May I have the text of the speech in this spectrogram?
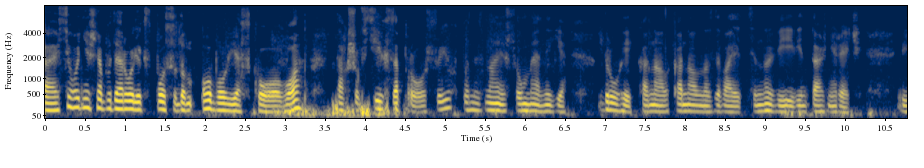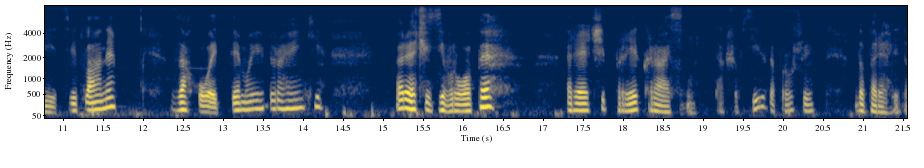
Е, Сьогодні ще буде ролик з посудом обов'язково. Так що всіх запрошую. Хто не знає, що в мене є другий канал. Канал називається Нові вінтажні речі від Світлани. Заходьте, мої дорогенькі. Речі з Європи. Речі прекрасні. Так що всіх запрошую до перегляду.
